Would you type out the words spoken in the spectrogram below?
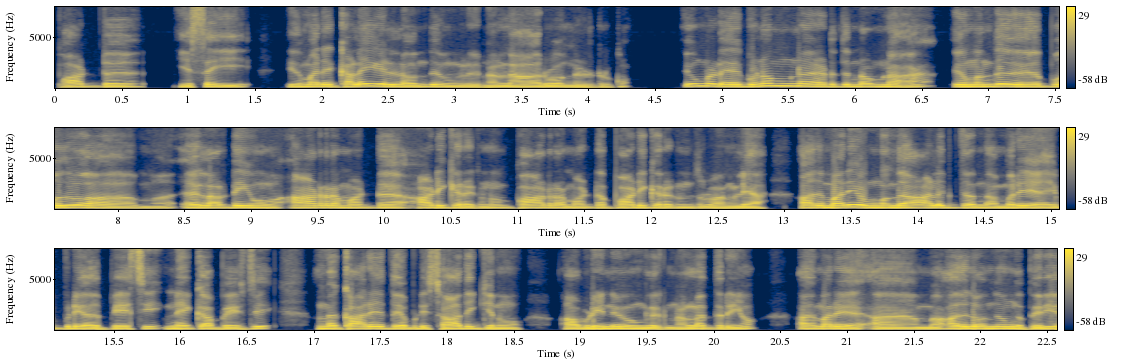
பாட்டு இசை இது மாதிரி கலைகளில் வந்து இவங்களுக்கு நல்ல ஆர்வங்கள் இருக்கும். இவங்களுடைய குணம்னு எடுத்துட்டோம்னா இவங்க வந்து பொதுவாக எல்லார்ட்டையும் ஆடுற மாட்டை ஆடி கிறக்கணும் பாடுற மாட்டை பாடி கறக்கணும்னு சொல்லுவாங்க இல்லையா? அது மாதிரி இவங்க வந்து ஆளுக்கு தகுந்த மாதிரி எப்படி அதை பேசி நேக்காக பேசி அந்த காரியத்தை எப்படி சாதிக்கணும் அப்படின்னு இவங்களுக்கு நல்லா தெரியும். அது மாதிரி அதில் வந்து இவங்க பெரிய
